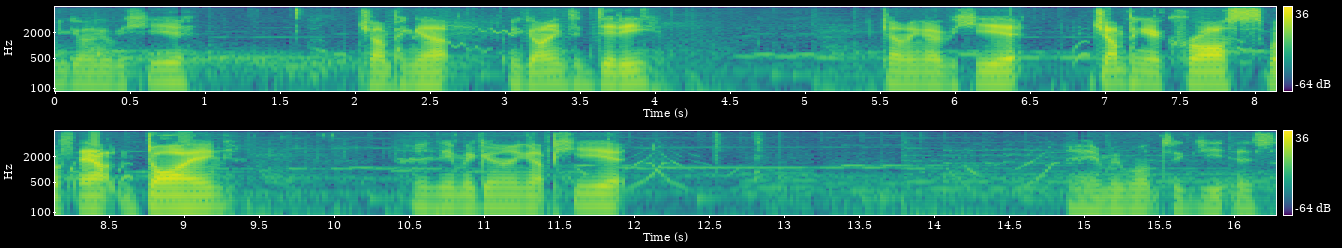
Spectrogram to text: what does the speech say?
You're going over here. Jumping up. You're going to Diddy. Coming over here. Jumping across without dying. And then we're going up here. And we want to get this.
